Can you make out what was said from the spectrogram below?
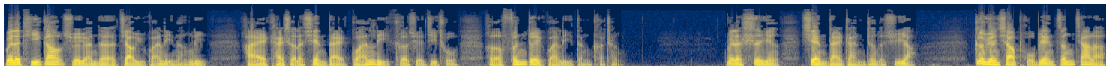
为了提高学员的教育管理能力，还开设了现代管理科学基础和分队管理等课程。为了适应现代战争的需要。各院校普遍增加了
